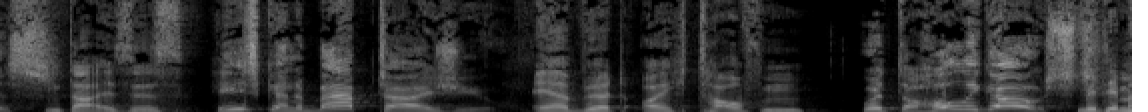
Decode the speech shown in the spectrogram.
is. Und da ist es. He's to baptize you Er wird euch taufen with the Holy Ghost. mit dem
